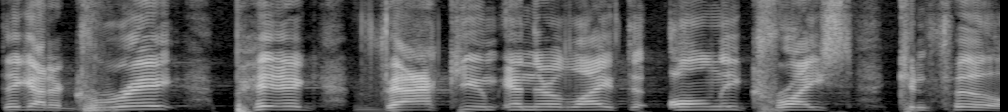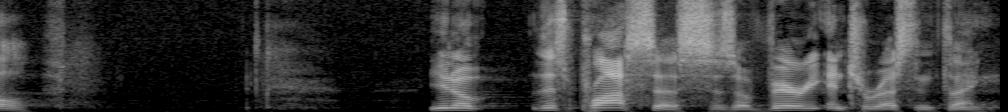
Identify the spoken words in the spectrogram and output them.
They got a great big vacuum in their life that only Christ can fill. You know, this process is a very interesting thing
